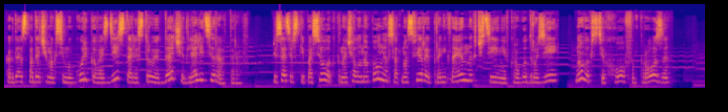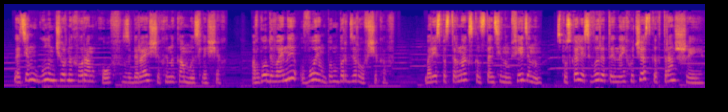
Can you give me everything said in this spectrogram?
когда с подачи Максима Горького здесь стали строить дачи для литераторов. Писательский поселок поначалу наполнился атмосферой проникновенных чтений в кругу друзей, новых стихов и прозы. затем гулом черных воронков, забирающих инакомыслящих, а в годы войны – воем бомбардировщиков. Борис Пастернак с Константином Фединым спускались вырытые на их участках траншеи,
